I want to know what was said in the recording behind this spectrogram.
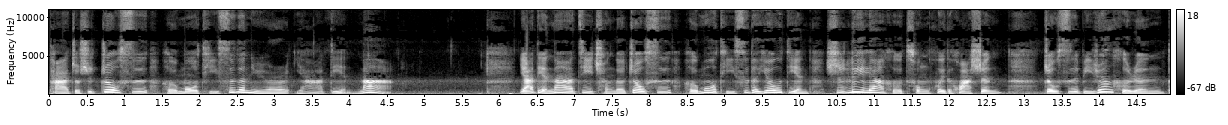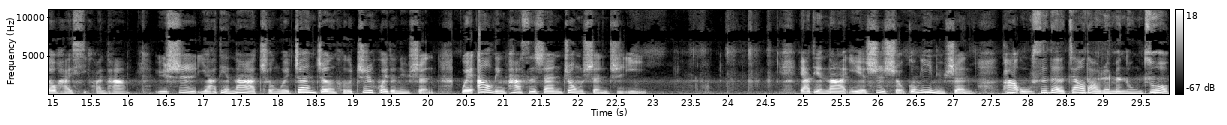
她就是宙斯和莫提斯的女儿雅典娜。雅典娜继承了宙斯和莫提斯的优点，是力量和聪慧的化身。宙斯比任何人都还喜欢她，于是雅典娜成为战争和智慧的女神，为奥林帕斯山众神之一。雅典娜也是手工艺女神，她无私的教导人们农作、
